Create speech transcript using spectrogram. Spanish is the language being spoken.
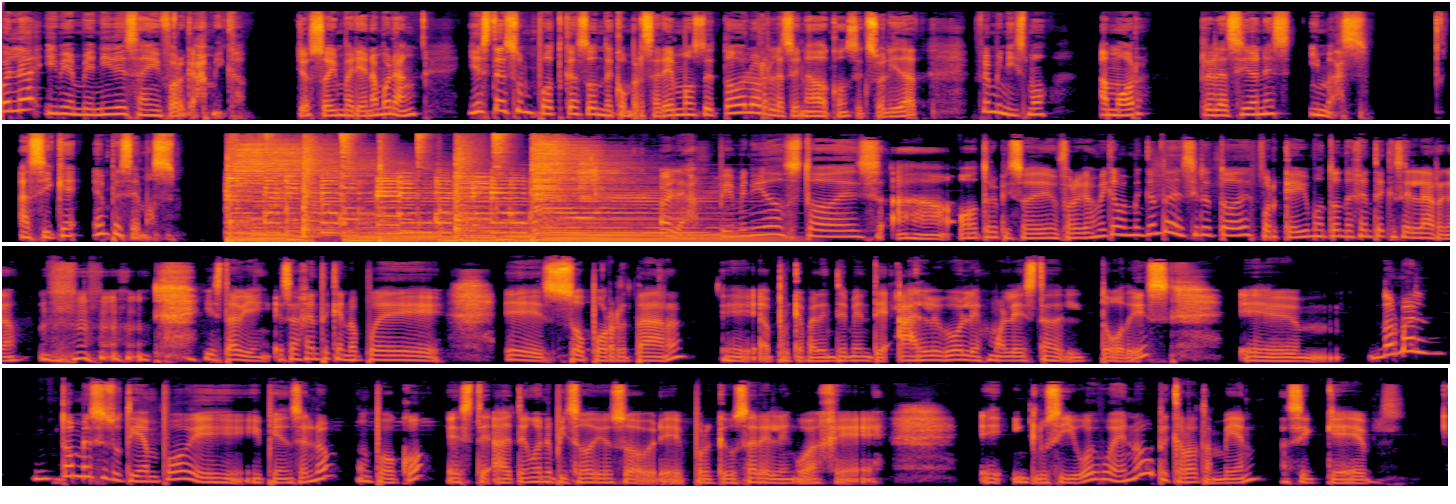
Hola y bienvenidos a Inforgásmica. Yo soy Mariana Morán y este es un podcast donde conversaremos de todo lo relacionado con sexualidad, feminismo, amor, relaciones y más. Así que empecemos. Hola, bienvenidos todos a otro episodio de Inforgásmica. Me encanta decir todos porque hay un montón de gente que se larga. y está bien, esa gente que no puede eh, soportar eh, porque aparentemente algo les molesta del todes, eh, normal, tómese su tiempo y, piénsenlo un poco. Este, ah, tengo un episodio sobre por qué usar el lenguaje eh, inclusivo es bueno, Ricardo también, así que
